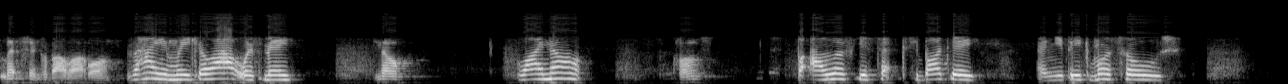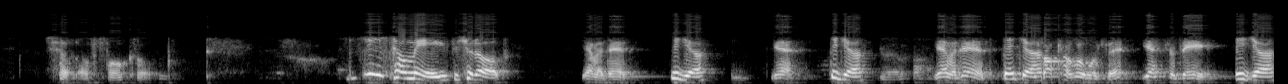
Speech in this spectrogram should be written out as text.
let's think about that one. Ryan, will you go out with me? No, Why not? cause But I love your sexy body and your big muscles. Shut the fuck up. Did you just tell me to shut up? Yeah, I did. Did you? Yeah. Did you? Yeah, I did. Did you? Got problem with it? Yes, I did. Did you?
